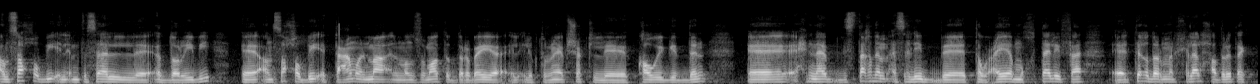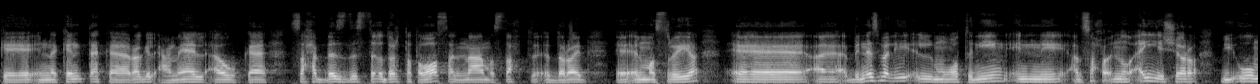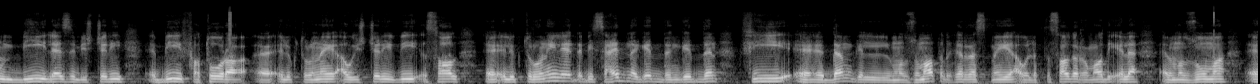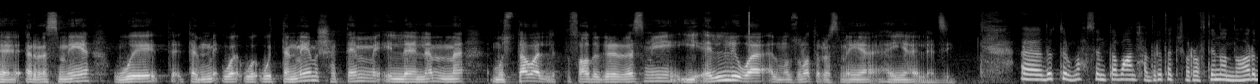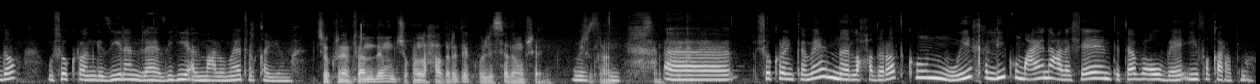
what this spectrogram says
أنصحه بالامتثال الضريبي آه، أنصحه بالتعامل مع المنظومات الضريبية الإلكترونية بشكل قوي جدا. آه، إحنا بنستخدم أساليب توعية مختلفة آه، تقدر من خلال حضرتك آه، إنك أنت كراجل أعمال أو كصاحب بزنس تقدر تتواصل مع مصلحة الضرائب آه، المصرية. آه، آه، بالنسبة للمواطنين إن أنصحه إنه أي شراء بيقوم بيه لازم يشتري بفاتورة آه، إلكترونية أو يشتري بإيصال آه، إلكتروني ده بيساعدنا جدا جدا في آه، دمج المنظومات الغير رسمية أو الاقتصاد الرمادي إلى المنظومة آه، الرسمية والتنمية مش هتتم إلا لما مستوى الاقتصاد الغير الرسمي يقل والمنظومات الرسمية هي اللي هتزيد. آه، دكتور محسن طبعا حضرتك شرفتنا النهاردة وشكرا جزيلا لهذه المعلومات القيمة. شكرا يا فندم شكرا لحضرتك وللسادة المشاهدين. شكرا. آه شكرا كمان لحضراتكم وخليكم معانا علشان تتابعوا باقي فقراتنا.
